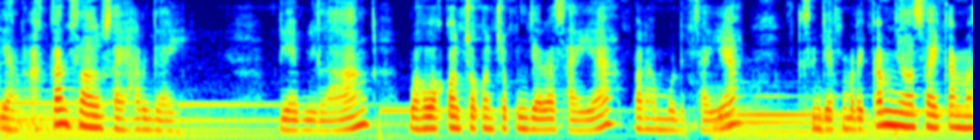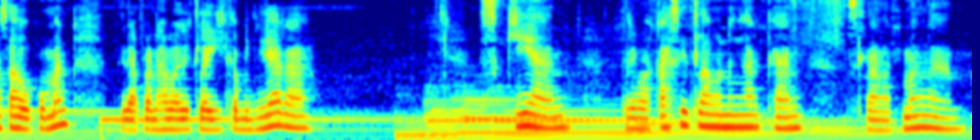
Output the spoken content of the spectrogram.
yang akan selalu saya hargai. Dia bilang bahwa konco-konco penjara saya, para murid saya, sejak mereka menyelesaikan masa hukuman, tidak pernah balik lagi ke penjara. Sekian, terima kasih telah mendengarkan. Selamat malam.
